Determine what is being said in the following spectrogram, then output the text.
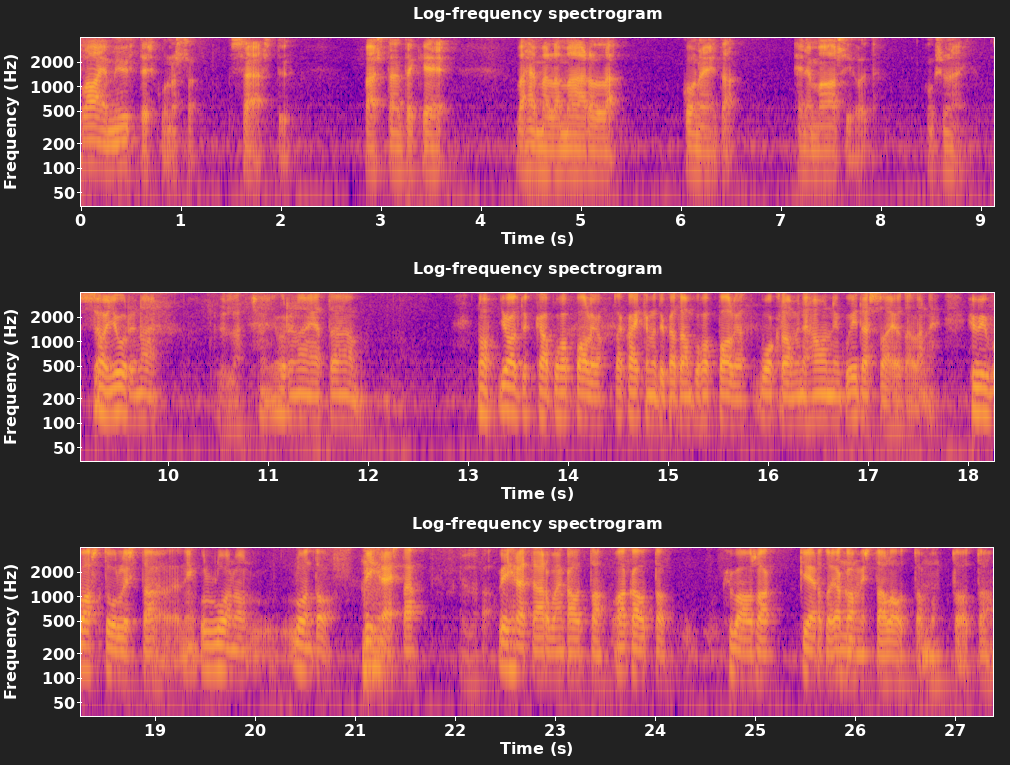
laajemmin yhteiskunnassa säästyy päästään tekemään vähemmällä määrällä koneita enemmän asioita. Onko se näin? Se on juuri näin. Kyllä. Se on juuri näin. Että, no, joo, tykkää puhua paljon, tai kaikki me tykätään puhua paljon. Vuokraaminenhan on niin kuin itsessään jo tällainen hyvin vastuullista niin kuin luonnon, luonto vihreistä, vihreiden arvojen kautta, kautta hyvä osa kierto- jakamistaloutta, mm. mutta tuota,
